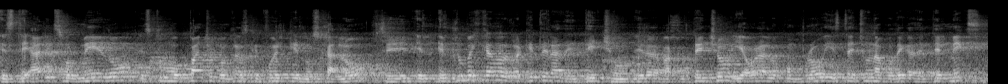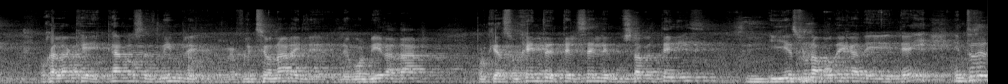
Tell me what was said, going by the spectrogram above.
este, Alex Olmedo, estuvo Pancho Contreras, que fue el que los jaló. Sí. El, el, Club Mexicano de Raqueta era de techo, era bajo techo, y ahora lo compró y está hecho una bodega de Telmex. Ojalá que Carlos Slim le reflexionara y le, le volviera a dar, porque a su gente de Telcel le gustaba el tenis. Sí. Y es una bodega de, de, ahí. Entonces,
